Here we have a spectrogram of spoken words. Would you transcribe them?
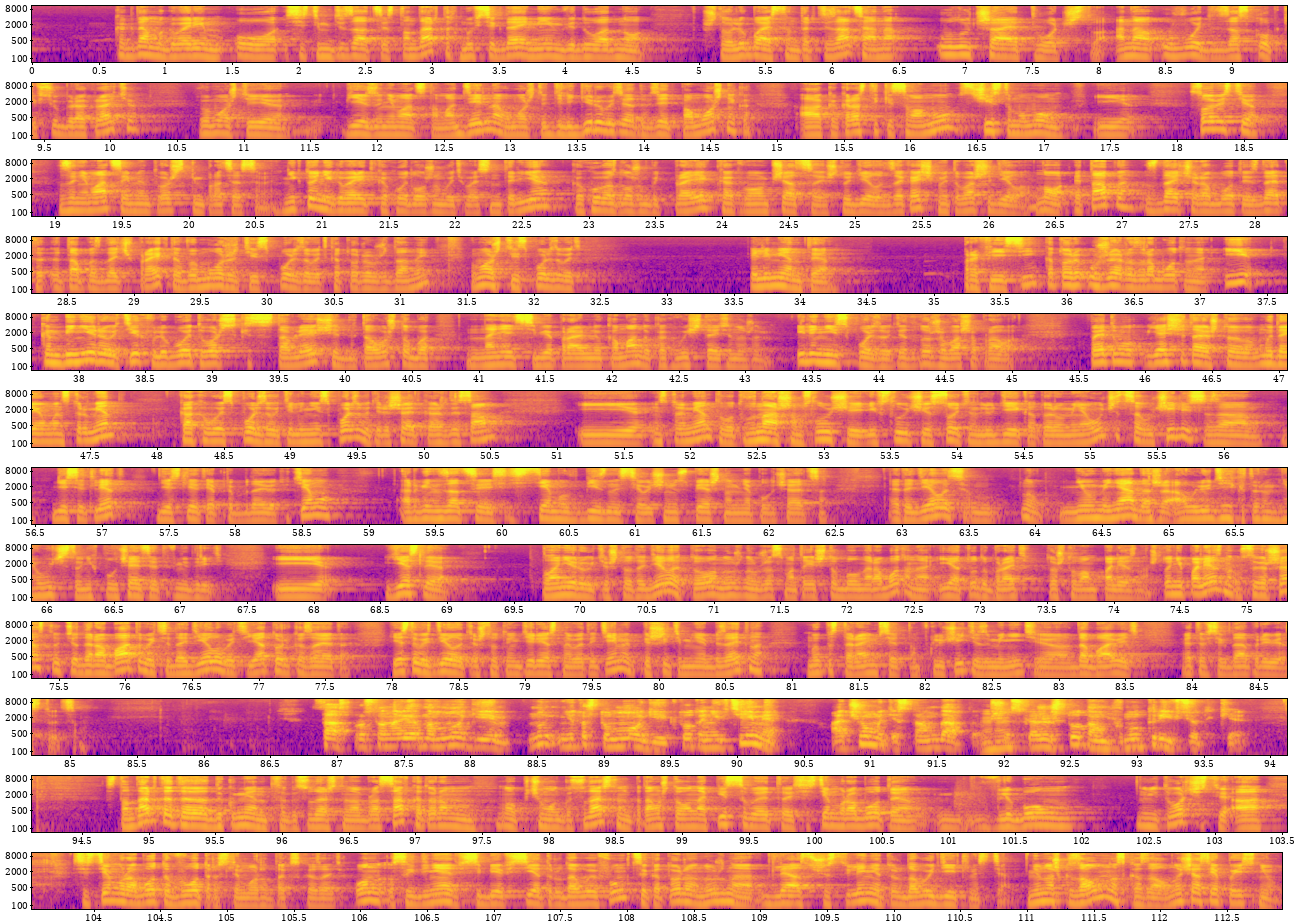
когда мы говорим о систематизации стандартах, мы всегда имеем в виду одно, что любая стандартизация, она улучшает творчество, она уводит за скобки всю бюрократию, вы можете ей заниматься там отдельно, вы можете делегировать это, взять помощника, а как раз-таки самому с чистым умом и совестью заниматься именно творческими процессами. Никто не говорит, какой должен быть у вас интерьер, какой у вас должен быть проект, как вам общаться и что делать с заказчиком, это ваше дело. Но этапы сдачи работы, этапы сдачи проекта вы можете использовать, которые уже даны, вы можете использовать элементы профессий, которые уже разработаны, и комбинировать их в любой творческой составляющей для того, чтобы нанять себе правильную команду, как вы считаете нужным. Или не использовать, это тоже ваше право. Поэтому я считаю, что мы даем инструмент, как его использовать или не использовать, решает каждый сам. И инструменты, вот в нашем случае и в случае сотен людей, которые у меня учатся, учились за 10 лет. 10 лет я преподаю эту тему. Организация системы в бизнесе очень успешно у меня получается это делать. Ну, не у меня даже, а у людей, которые у меня учатся, у них получается это внедрить. И если планируете что-то делать, то нужно уже смотреть, что было наработано, и оттуда брать то, что вам полезно. Что не полезно, усовершенствуйте, дорабатывайте, доделывайте, я только за это. Если вы сделаете что-то интересное в этой теме, пишите мне обязательно, мы постараемся это там включить, изменить, э, добавить, это всегда приветствуется. Стас, просто, наверное, многие, ну не то, что многие, кто-то не в теме, о чем эти стандарты вообще? Uh -huh. Скажи, что там внутри все-таки? Стандарт – это документ государственного образца, в котором, ну, почему он государственный? Потому что он описывает систему работы в любом, ну, не творчестве, а систему работы в отрасли, можно так сказать. Он соединяет в себе все трудовые функции, которые нужно для осуществления трудовой деятельности. Немножко заумно сказал, но сейчас я поясню.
